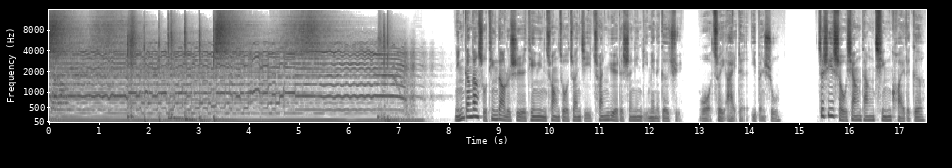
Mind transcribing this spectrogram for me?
常您刚刚所听到的是天韵创作专辑穿越的声音里面的歌曲我最爱的一本书。这是一首相当轻快的歌，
